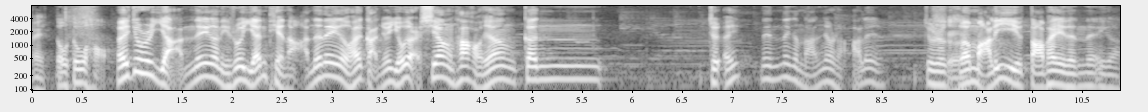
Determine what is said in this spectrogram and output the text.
哎都都好。哎，就是演那个你说演铁男的那个，我还感觉有点像，他好像跟就哎那那个男叫啥来着？就是和马丽搭配的那个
